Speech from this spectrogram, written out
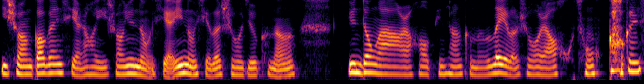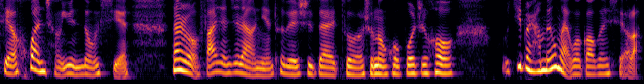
一双高跟鞋，然后一双运动鞋。运动鞋的时候就可能。运动啊，然后平常可能累的时候，然后从高跟鞋换成运动鞋。但是我发现这两年，特别是在做生动活泼之后，我基本上没有买过高跟鞋了。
